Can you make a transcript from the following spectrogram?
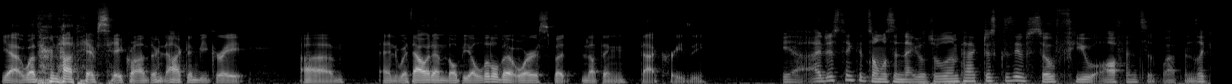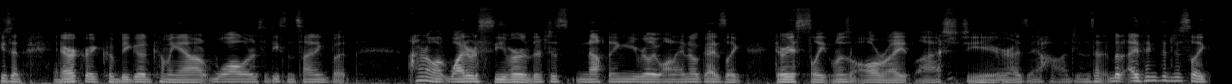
yeah, whether or not they have Saquon, they're not going to be great. Um, and without him, they'll be a little bit worse, but nothing that crazy. Yeah, I just think it's almost a negligible impact just because they have so few offensive weapons. Like you said, Eric Gray could be good coming out. Waller's a decent signing, but I don't know. At wide receiver, there's just nothing you really want. I know guys like Darius Slayton was all right last year, mm-hmm. Isaiah Hodgins, but I think that just like,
